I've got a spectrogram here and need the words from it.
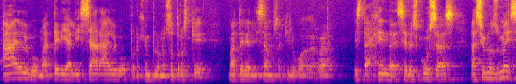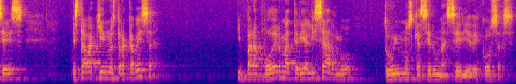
algo, materializar algo, por ejemplo, nosotros que materializamos, aquí lo voy a agarrar, esta agenda de cero excusas, hace unos meses estaba aquí en nuestra cabeza. Y para poder materializarlo, tuvimos que hacer una serie de cosas.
